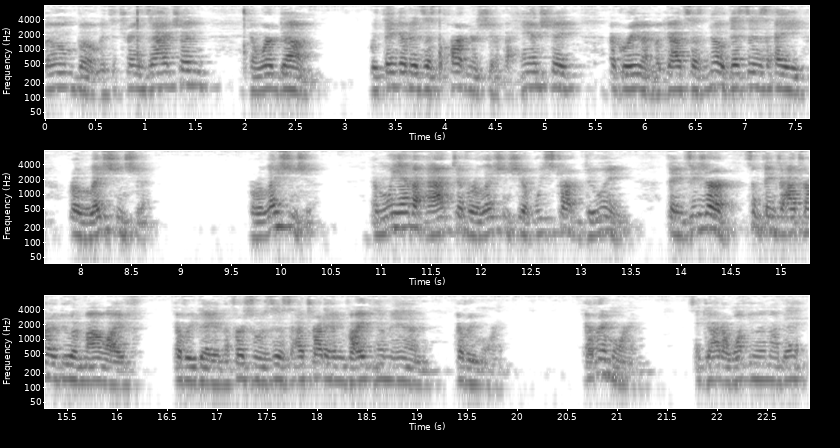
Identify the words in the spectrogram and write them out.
Boom, boom. It's a transaction, and we're done. We think of it as a partnership, a handshake agreement, but God says, no, this is a relationship. A relationship. And when we have an active relationship, we start doing things. These are some things I try to do in my life every day. And the first one is this I try to invite Him in every morning. Every morning. Say, God, I want you in my day.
